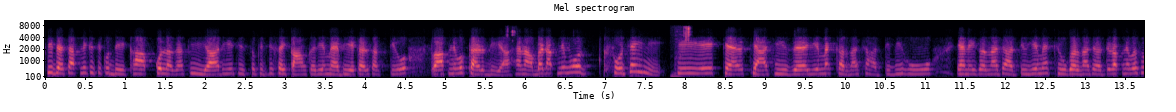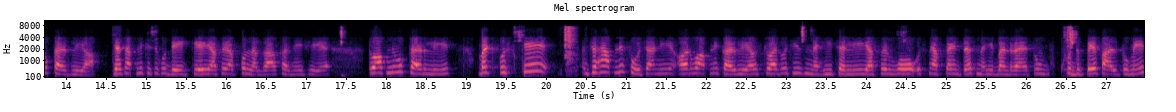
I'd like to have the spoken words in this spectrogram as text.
कि जैसे आपने किसी को देखा आपको लगा कि यार ये चीज़ तो कितनी सही काम करी है मैं भी ये कर सकती हूँ तो आपने वो कर दिया है ना बट आपने वो सोचा ही नहीं कि ये क्या क्या चीज़ है ये मैं करना चाहती भी हूँ या नहीं करना चाहती हूँ ये मैं क्यों करना चाहती हूँ? आपने बस वो कर लिया। जैसे आपने किसी को देख के या फिर आपको लगा करनी चाहिए तो आपने वो कर ली। बट उसके जो है आपने सोचा नहीं और वो आपने कर लिया। उसके बाद वो चीज़ नहीं चली या फिर वो उसमें आपका इंटरेस्ट नहीं बन रहा है तो खुद पे फालतू में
